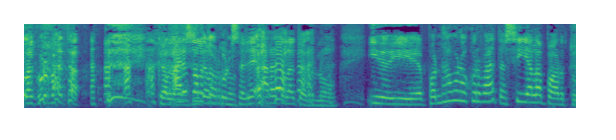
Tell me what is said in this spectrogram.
la corbata. Que Ara te la torno. Conseller, ara te la torno. I de dir, pot anar una corbata? Sí, ja la porto.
